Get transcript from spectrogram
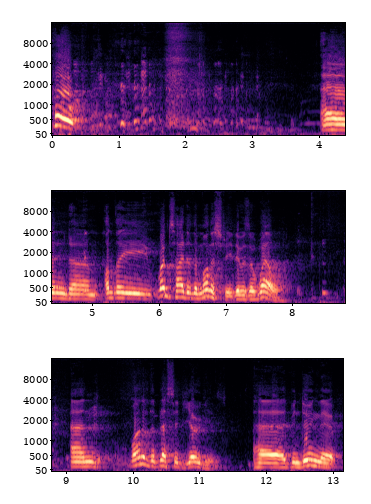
Help! And um, on the one side of the monastery, there was a well. And one of the blessed yogis had been doing their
